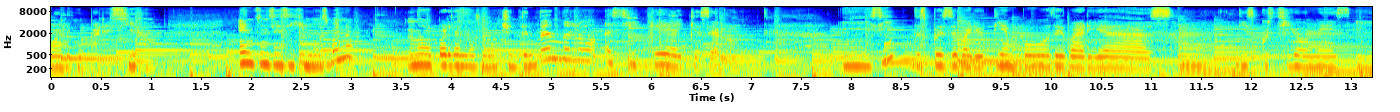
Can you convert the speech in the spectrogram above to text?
o algo parecido. Entonces dijimos, bueno, no perdemos mucho intentándolo, así que hay que hacerlo. Y sí, después de varios tiempo, de varias discusiones y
